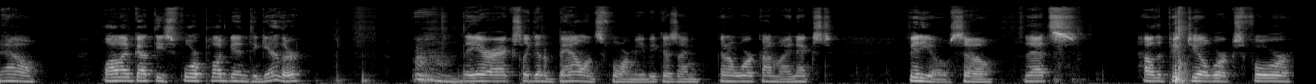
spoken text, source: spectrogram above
Now, while I've got these four plugged in together, they are actually going to balance for me because I'm going to work on my next video. So that's how the pigtail works for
